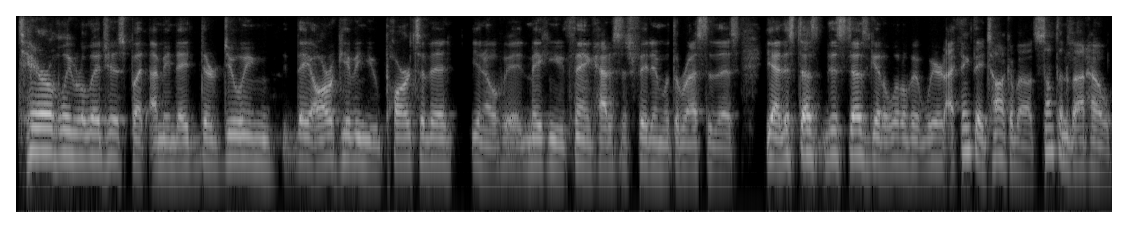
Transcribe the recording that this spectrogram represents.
terribly religious, but I mean they they're doing they are giving you parts of it, you know, making you think how does this fit in with the rest of this? Yeah, this does this does get a little bit weird. I think they talk about something about how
